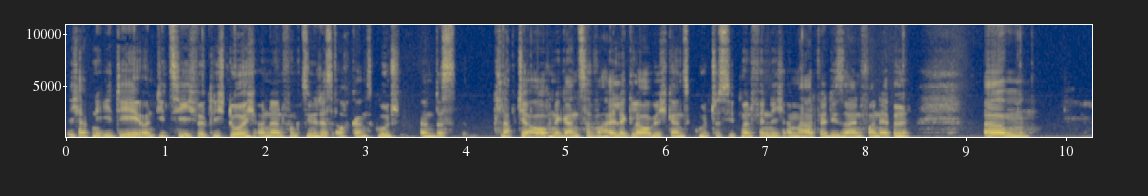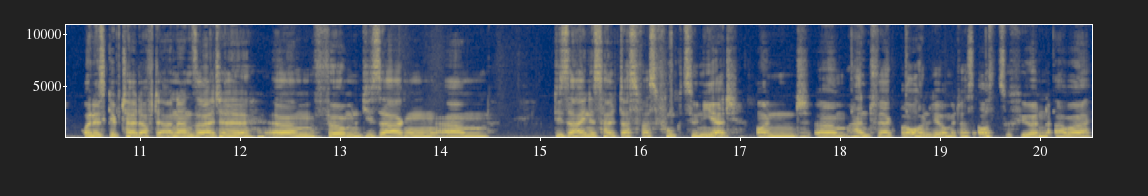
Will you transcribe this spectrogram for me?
ich habe eine Idee und die ziehe ich wirklich durch und dann funktioniert das auch ganz gut. Und das klappt ja auch eine ganze Weile, glaube ich, ganz gut. Das sieht man, finde ich, am Hardware-Design von Apple. Ähm, und es gibt halt auf der anderen Seite ähm, Firmen, die sagen, ähm, Design ist halt das, was funktioniert und ähm, Handwerk brauchen wir, um etwas auszuführen, aber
